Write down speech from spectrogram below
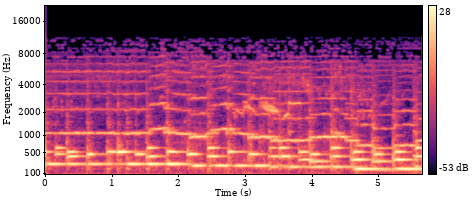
Thank you.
